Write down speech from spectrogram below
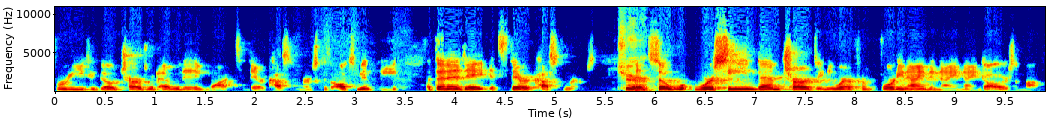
free to go charge whatever they want to their customers because ultimately, at the end of the day, it's their customers. sure. And so we're seeing them charge anywhere from forty nine to ninety nine dollars a month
